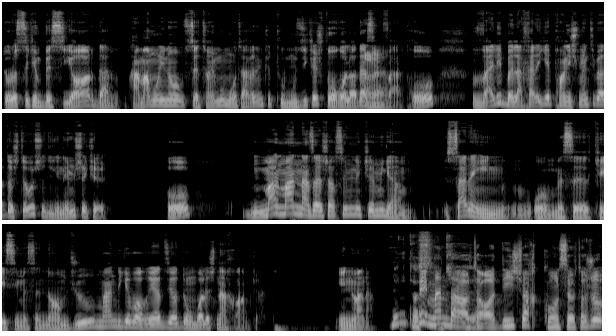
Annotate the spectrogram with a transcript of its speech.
درسته که بسیار در هممون اینو سه تایمون معتقدیم که تو موزیکش فوق العاده است آره. فرد خب؟ ولی بالاخره یه پانیشمنتی باید داشته باشه دیگه نمیشه که. خب؟ من من نظر شخصی اینه که میگم سر این مثل کیسی مثل نامجو من دیگه واقعیت زیاد دنبالش نخواهم کرد. این منم. من در حالت عادی هیچ وقت کنسرتاشو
